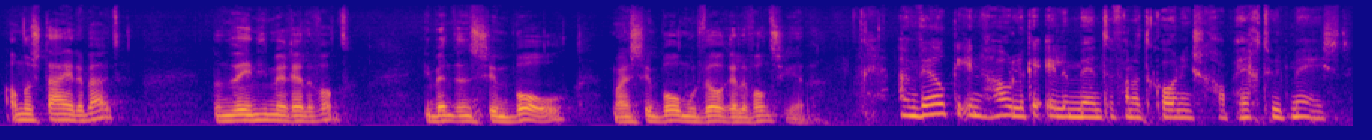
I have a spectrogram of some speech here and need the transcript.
Anders sta je er buiten. Dan ben je niet meer relevant. Je bent een symbool, maar een symbool moet wel relevantie hebben. Aan welke inhoudelijke elementen van het koningschap hecht u het meest?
